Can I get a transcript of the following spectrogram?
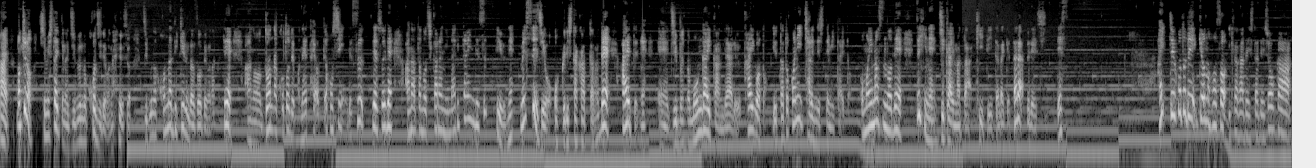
はい。もちろん、示したいっていうのは自分の孤児ではないですよ。自分がこんなできるんだぞではなくて、あの、どんなことでもね、頼ってほしいんです。で、それで、あなたの力になりたいんですっていうね、メッセージをお送りしたかったので、あえてね、えー、自分の門外観でである介護といったところにチャレンジしてみたいと思いますので、ぜひね、次回また聞いていただけたら嬉しいです。はい。ということで、今日の放送いかがでしたでしょうか？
